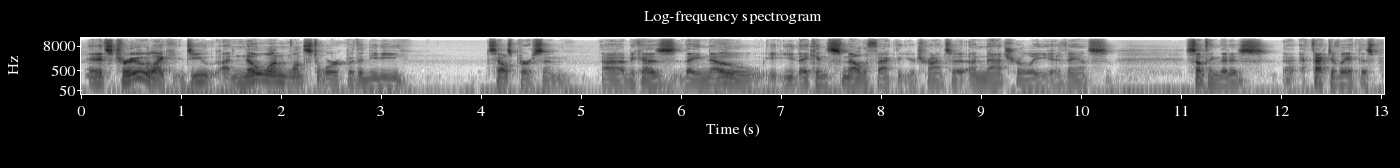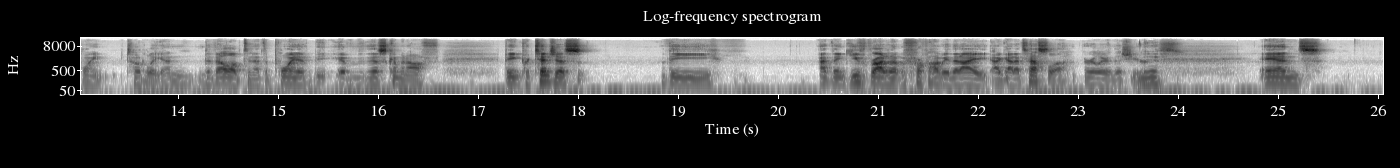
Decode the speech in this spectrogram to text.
And it's true. Like, do you? Uh, no one wants to work with a needy salesperson uh, because they know they can smell the fact that you're trying to unnaturally advance something that is uh, effectively at this point totally undeveloped. And at the point of, of this coming off being pretentious, the I think you've brought it up before, Bobby, that I, I got a Tesla earlier this year. Yes. And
